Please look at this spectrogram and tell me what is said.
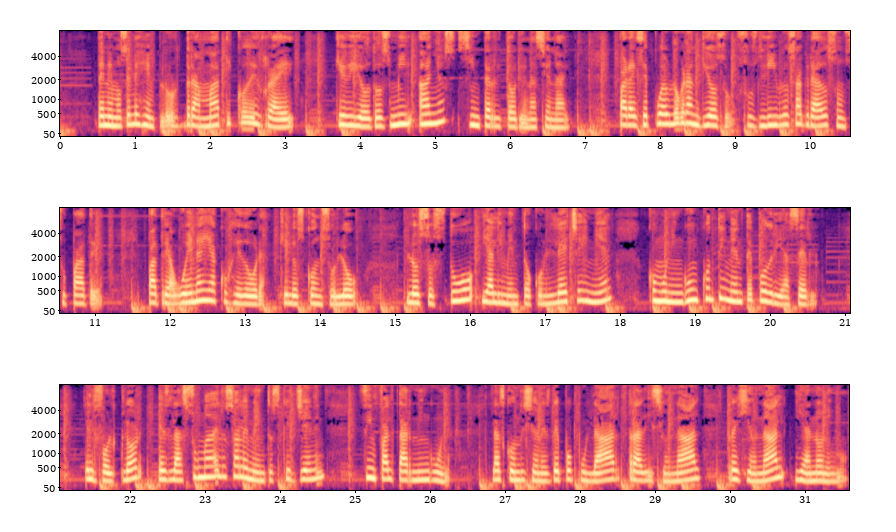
Tenemos el ejemplo dramático de Israel, que vivió dos mil años sin territorio nacional. Para ese pueblo grandioso, sus libros sagrados son su patria, patria buena y acogedora, que los consoló, los sostuvo y alimentó con leche y miel como ningún continente podría hacerlo. El folclore es la suma de los elementos que llenen, sin faltar ninguna, las condiciones de popular, tradicional, regional y anónimo.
